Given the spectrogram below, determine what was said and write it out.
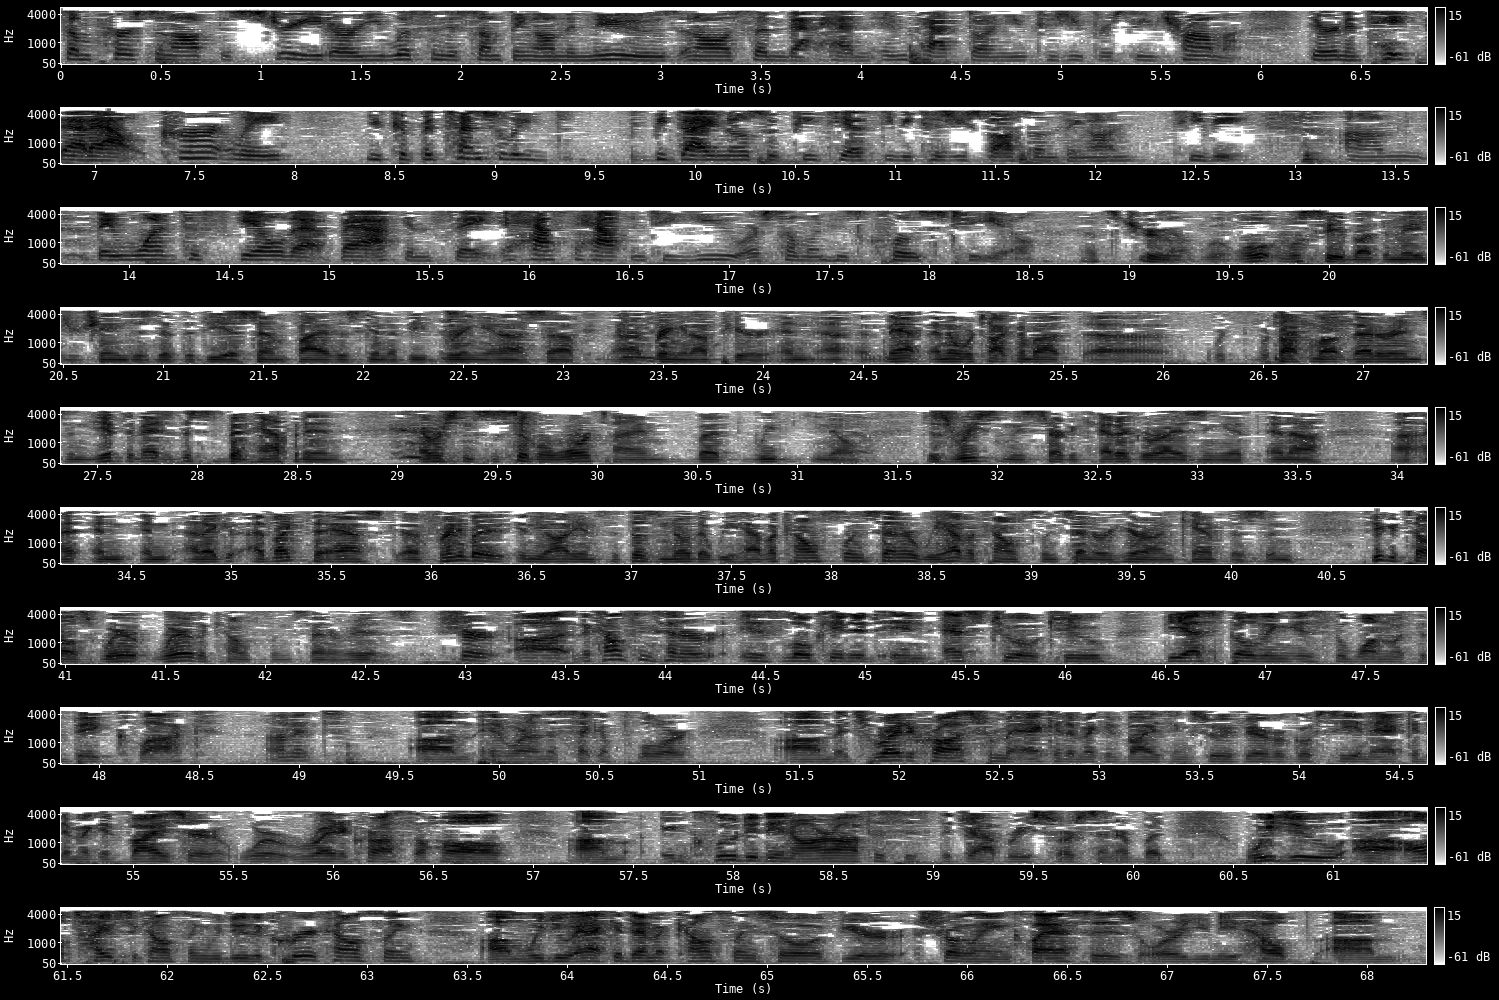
some person off the street or you listen to something on the news and all of a sudden that had an impact on you because you perceive trauma. They're going to take that out. Currently, you could potentially be diagnosed with PTSD because you saw something on TV. Um, they want to scale that back and say it has to happen to you or someone who's close to you. That's true. So. We'll, we'll see about the major changes that the DSM-5 is going to be bringing us up, uh, bringing up here. And uh, Matt, I know we're talking about uh, we're, we're talking about veterans, and you have to imagine this has been happening ever since the Civil War time. But we, you know just recently started categorizing it. And uh, uh, and and, and I, would like to ask uh, for anybody in the audience that doesn't know that we have a counseling center. We have a counseling center here on campus, and if you could tell us where where the counseling center is. Sure. Uh, the counseling center is located in S202. The S building is the one with the big clock on it, um, and we're on the second floor. Um, it's right across from academic advising. So if you ever go see an academic advisor, we're right across the hall. Um, included in our office is the Job Resource Center. But we do uh, all types of counseling. We do the career counseling. Um, we do academic counseling. So if you're struggling in classes or you need help um,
